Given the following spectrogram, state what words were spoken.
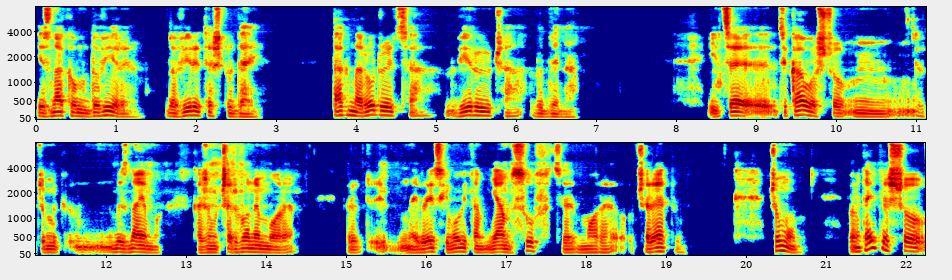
є знаком довіри, довіри теж людей. Так народжується віруюча людина. І це е, цікаво, що, ми, ми знаємо, кажемо, Червоне море. На єврейській мові там Ям-Суф це море очерету. Чому? Пам'ятаєте, що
